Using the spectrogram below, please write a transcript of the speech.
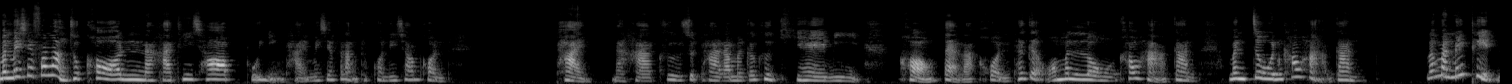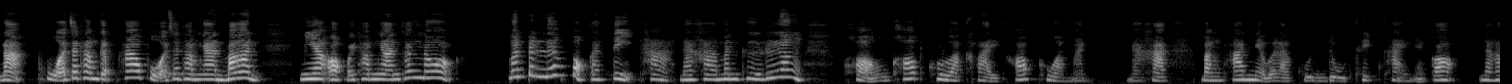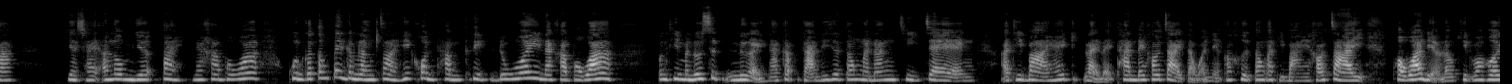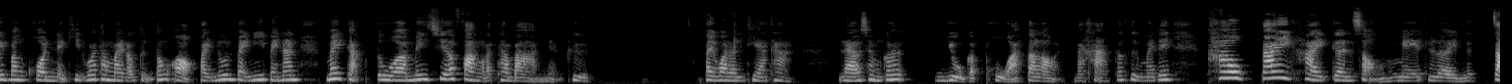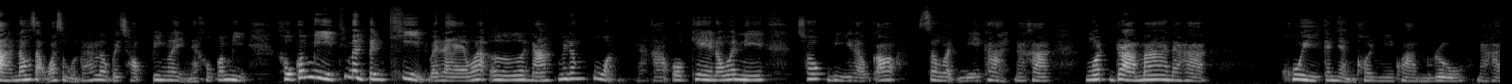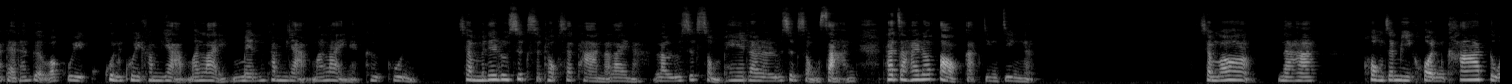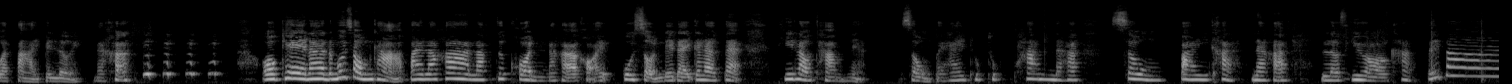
มันไม่ใช่ฝรั่งทุกคนนะคะ ที่ชอบผู้หญิงไทย ไม่ใช่ฝรั่งทุกคนที่ชอบคนไทยนะคะ คือสุดท้ายแล้วมันก็คือเคมีของแต่ละคน ถ้าเกิดว่ามันลงเข้าหากัน มันจูนเข้าหากัน แล้วมันไม่ผิดน่ะ ผัวจะทำกับข้าวผัวจะทำงานบ้าน เมียออกไปทำงานข้างนอก มันเป็นเรื่องปกติค่ะนะคะ มันคือเรื่องของครอบครัวใครครอบครัวมันนะคะ บางท่านเนี่ยเวลาคุณดูคลิปใครเนี่ยก็ นะคะ อย่าใช้อารมณ์เยอะไปนะคะ เพราะว่าคุณก็ต้องเป็นกำลังใจให้คนทำคลิปด้วยนะคะ เพราะว่าบางทีมันรู้สึกเหนื่อยนะกับการที่จะต้องมานั่งชี้แจง อธิบายให้หลาย ๆ ท่านได้เข้าใจแต่วันนี้ก็คือต้องอธิบายให้เข้าใจ เพราะว่าเดี๋ยวเราคิดว่าเฮ้ยบางคนเนี่ยคิดว่าทำไมเราถึงต้องออกไปนู่นไปนี่ไปนั่น ไม่กักตัวไม่เชื่อฟังรัฐบาลเนี่ยคือ ไปวอลันเทียค่ะ แล้วฉันก็ อยู่กับผัวตลอดนะคะ ก็คือไม่ได้เข้าใกล้ใครเกิน 2 เมตรเลยนะจ๊ะนอกจากว่าสมมติถ้าเราไปช้อปปิ้งอะไรอย่างเงี้ยเขาก็มีเขาก็มีที่มันเป็นขีดไว้แล้วว่า เออนะ ไม่ต้องห่วงนะคะ โอเคนะวันนี้โชคดีแล้วก็สวัสดีค่ะนะคะ งดดราม่านะคะ คุยกันอย่างคนมีความรู้นะคะ แต่ถ้าเกิดว่าคุยคุณคุยคำหยาบเมื่อไหร่ เม้นคำหยาบเมื่อไหร่เนี่ยคือคุณ ฉันไม่ได้รู้สึกสะทกสะทานอะไรนะเรารู้สึกสมเพศแล้วเรารู้สึกสงสาร ถ้าจะให้เราตอบกลับจริง ๆอะ่ะฉันว่านะคะ คงจะมีคนฆ่าตัวตายไปเลยนะคะ โอเคนะคะท่านผู้ชมค่ะไปแล้วค่ะรักทุกคนนะคะ ขอให้กุศลใด ๆ ก็แล้วแต่ที่เราทำเนี่ยส่งไปให้ทุกๆทท่านนะคะ ส่งไปค่ะนะคะ love you all ค่ะ บ๊ายบาย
